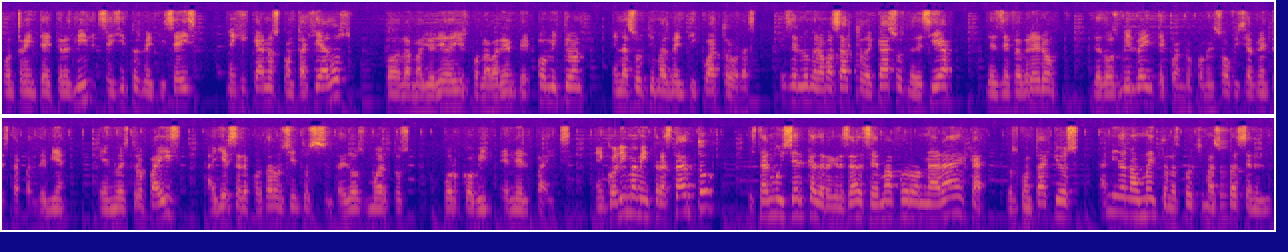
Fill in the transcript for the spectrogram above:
con 33.626 mexicanos contagiados, toda la mayoría de ellos por la variante Omicron en las últimas 24 horas. Es el número más alto de casos, le decía, desde febrero de 2020, cuando comenzó oficialmente esta pandemia en nuestro país. Ayer se reportaron 162 muertos por COVID en el país. En Colima, mientras tanto, están muy cerca de regresar al semáforo naranja. Los contagios han ido en aumento en las próximas horas en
